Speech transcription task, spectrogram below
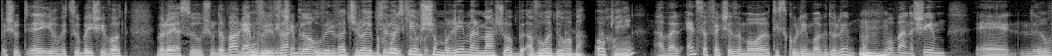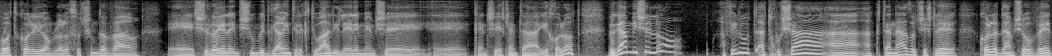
פשוט אה, ירבצו בישיבות ולא יעשו שום דבר, גם אם אנחנו יודעים שהם לא... ובלבד שלא יהיו בחוץ, כי הם בחוץ. שומרים על משהו עב- עבור הדור הבא. אוקיי. אבל אין ספק שזה מעורר תסכולים מאוד גדולים. מהמם. רוב האנשים, אה, לרבות כל היום, לא לעשות שום דבר, אה, שלא יהיה להם שום אתגר אינטלקטואלי לאלה מהם ש, אה, כן, שיש להם את היכולות, וגם מי שלא, אפילו התחושה הקטנה הזאת שיש לכל אדם שעובד,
